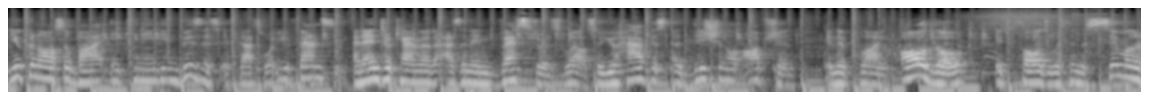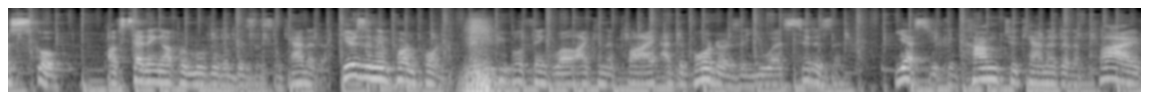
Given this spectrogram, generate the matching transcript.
You can also buy a Canadian business if that's what you fancy and enter Canada as an investor as well. So you have this additional option in applying, although it falls within the similar scope of setting up or moving a business in Canada. Here's an important point. Many people think, well, I can apply at the border as a US citizen. Yes, you can come to Canada and apply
